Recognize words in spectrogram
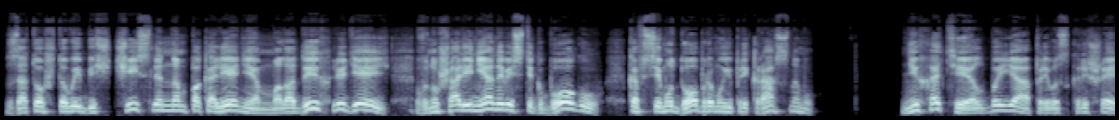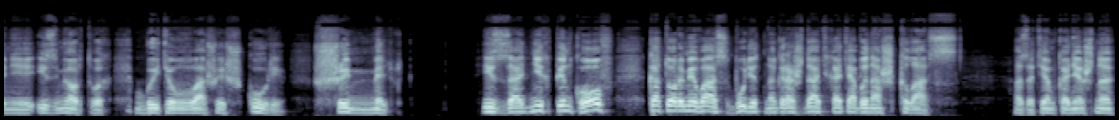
за то, что вы бесчисленным поколениям молодых людей внушали ненависть к Богу, ко всему доброму и прекрасному. Не хотел бы я при воскрешении из мертвых быть в вашей шкуре, Шиммель. Из-за одних пинков, которыми вас будет награждать хотя бы наш класс. А затем, конечно,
